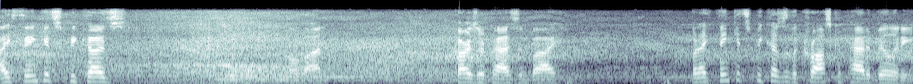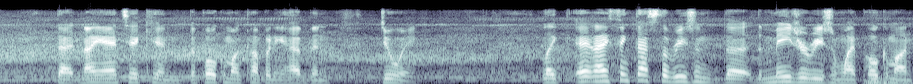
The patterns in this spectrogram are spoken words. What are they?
I think it's because Hold on. Cars are passing by. But I think it's because of the cross compatibility that Niantic and the Pokemon Company have been doing. Like, and I think that's the reason, the, the major reason why Pokemon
